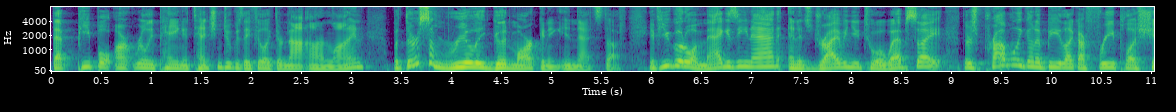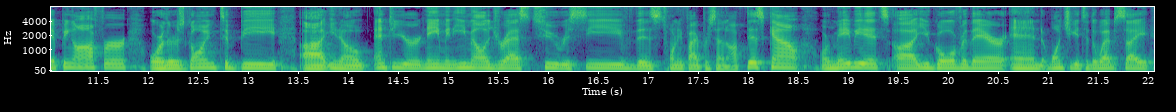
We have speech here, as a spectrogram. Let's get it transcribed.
that people aren't really paying attention to because they feel like they're not online but there's some really good marketing in that stuff. If you go to a magazine ad and it's driving you to a website there's probably going to be like a free plus shipping offer or there's going to be uh, you know enter your name and email address to receive this 25% off discount or maybe it's uh, you go over there and once you get to the website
